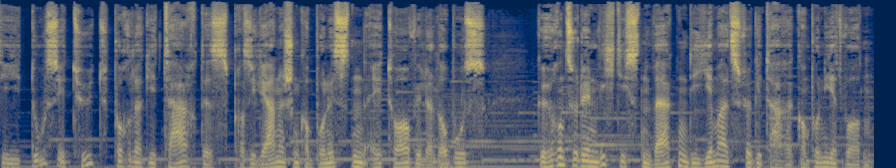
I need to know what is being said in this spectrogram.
Die Douce Etudes pour la Guitare des brasilianischen Komponisten Heitor Villa-Lobos gehören zu den wichtigsten Werken, die jemals für Gitarre komponiert wurden.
